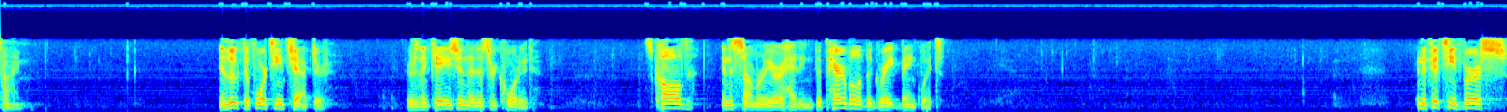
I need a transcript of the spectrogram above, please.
time. In Luke, the 14th chapter, there's an occasion that is recorded. It's called, in a summary or a heading, The Parable of the Great Banquet. In the 15th verse,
